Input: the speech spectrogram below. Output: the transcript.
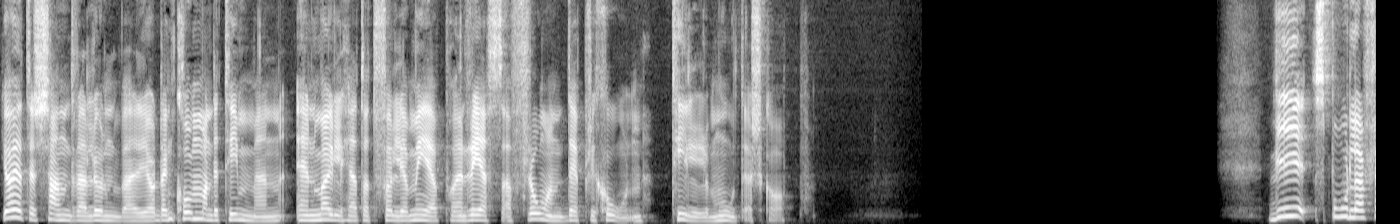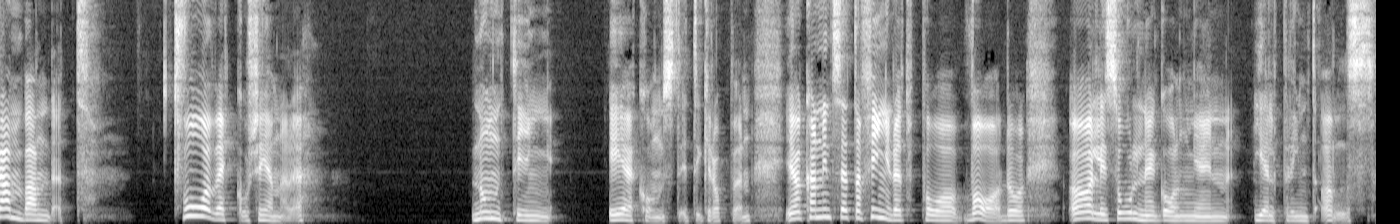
Jag heter Sandra Lundberg och den kommande timmen är en möjlighet att följa med på en resa från depression till moderskap. Vi spolar fram bandet. Två veckor senare. Någonting är konstigt i kroppen. Jag kan inte sätta fingret på vad och öl i solnedgången hjälper inte alls.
